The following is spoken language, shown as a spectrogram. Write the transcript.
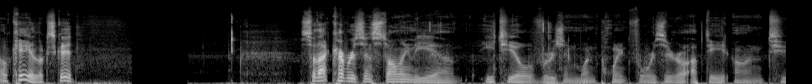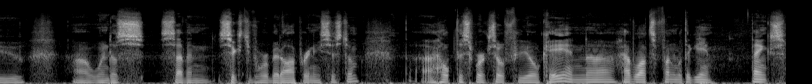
Okay, looks good. So that covers installing the uh, ETO version 1.40 update onto uh, Windows 7 64-bit operating system. I hope this works out for you okay and uh, have lots of fun with the game. Thanks.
